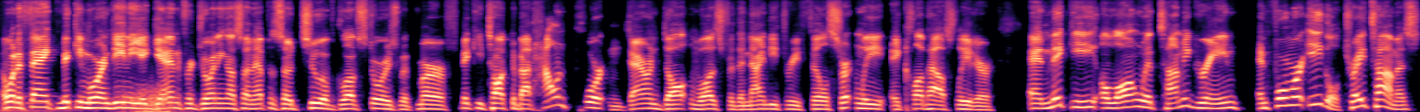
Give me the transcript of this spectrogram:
I want to thank Mickey Morandini again for joining us on episode two of Glove Stories with Murph. Mickey talked about how important Darren Daulton was for the 93 Phil, certainly a clubhouse leader. And Mickey, along with Tommy Greene and former Eagle Tra Thomas,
